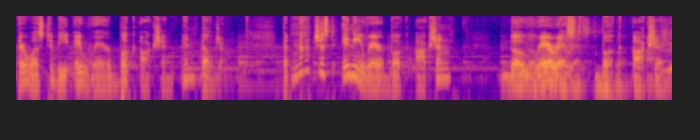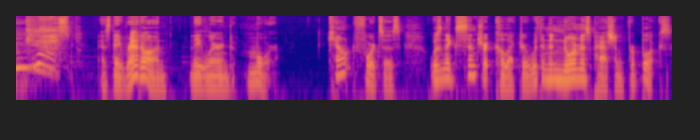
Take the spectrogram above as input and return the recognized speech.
there was to be a rare book auction in Belgium. But not just any rare book auction, the, the rarest, rarest, book, book auction. Gasp! As they read on, they learned more. Count Fortsas was an eccentric collector with an enormous passion for books.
